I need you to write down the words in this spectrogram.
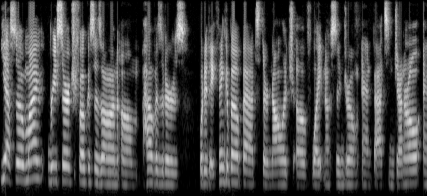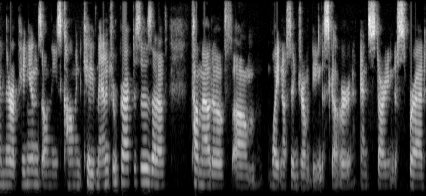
Yeah, so my research focuses on um, how visitors, what do they think about bats, their knowledge of white nose syndrome and bats in general, and their opinions on these common cave management practices that have come out of um, white nose syndrome being discovered and starting to spread.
